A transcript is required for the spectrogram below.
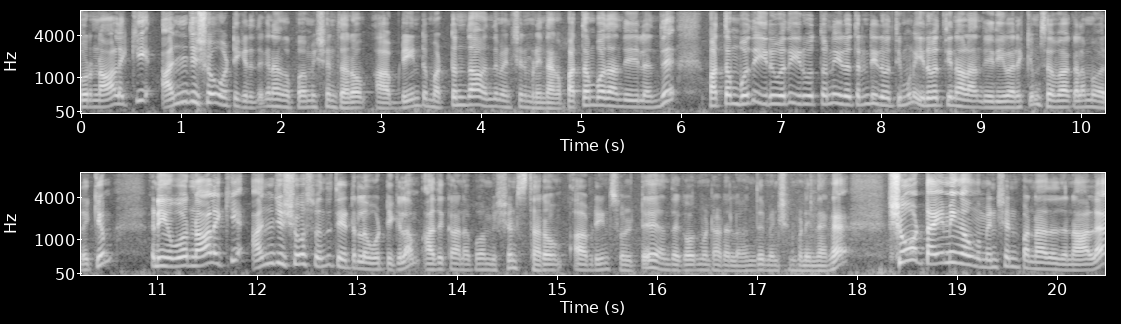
ஒரு நாளைக்கு அஞ்சு ஷோ ஓட்டிக்கிறதுக்கு நாங்கள் பெர்மிஷன் தரோம் அப்படின்ட்டு மட்டும்தான் வந்து மென்ஷன் பண்ணியிருந்தாங்க. பத்தொம்போதாம் தேதியிலேருந்து பத்தொம்போது இருபது இருபத்தொன்று இருபத்திரெண்டு இருபத்தி மூணு இருபத்தி நாலாம் தேதி வரைக்கும் செவ்வாய்க்கிழமை வரைக்கும் நீங்கள் ஒரு நாளைக்கு அஞ்சு ஷோஸ் வந்து தேட்டரில் ஓட்டிக்கலாம் அதுக்கான பெர்மிஷன்ஸ் தரோம் அப்படின்னு சொல்லிட்டு அந்த கவர்மெண்ட் ஆர்டரில் வந்து மென்ஷன் பண்ணியிருந்தாங்க. ஷோ டைமிங் அவங்க மென்ஷன் பண்ணாததுனால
